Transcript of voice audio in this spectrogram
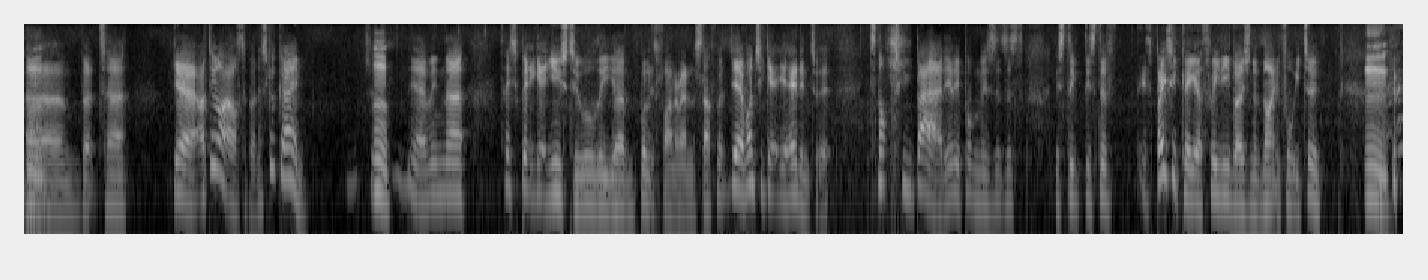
Mm. Um, but uh, yeah, I do like Afterburner. It's a good game. A- Mm. Yeah, I mean, uh, takes a bit of getting used to all the um, bullets flying around and stuff. But yeah, once you get your head into it, it's not too bad. The only problem is it's just, it's the it's the it's basically a 3D version of 1942. Mm.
